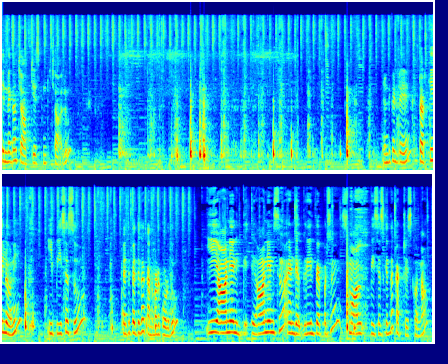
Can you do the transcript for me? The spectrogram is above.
చిన్నగా చాప్ చేసుకుంటే చాలు. ఎందుకంటే టర్కీలోని ఈ పీసెస్ పెద్ద పెద్దగా కనబడకూడదు. ఈ onion onions and green peppers small pieces కింద కట్ చేసుకున్నాం.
